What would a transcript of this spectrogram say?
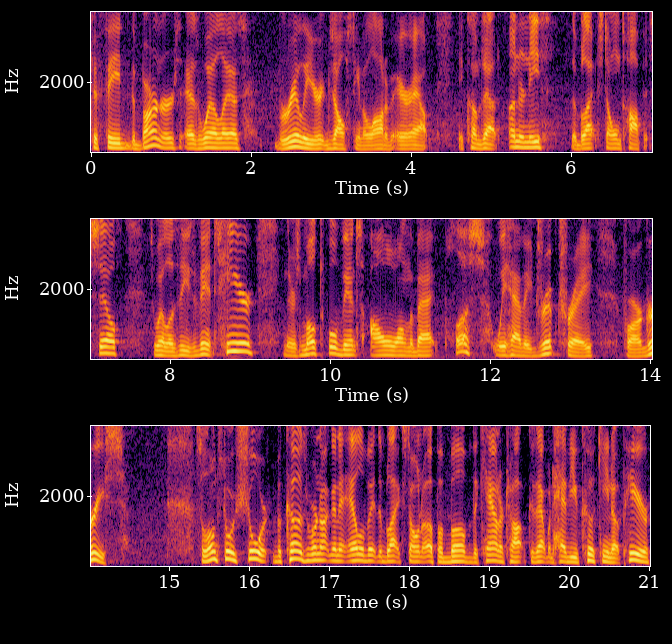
to feed the burners as well as really you're exhausting a lot of air out. It comes out underneath the blackstone top itself, as well as these vents here. And there's multiple vents all along the back. Plus we have a drip tray for our grease. So long story short, because we're not gonna elevate the Blackstone up above the countertop because that would have you cooking up here,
